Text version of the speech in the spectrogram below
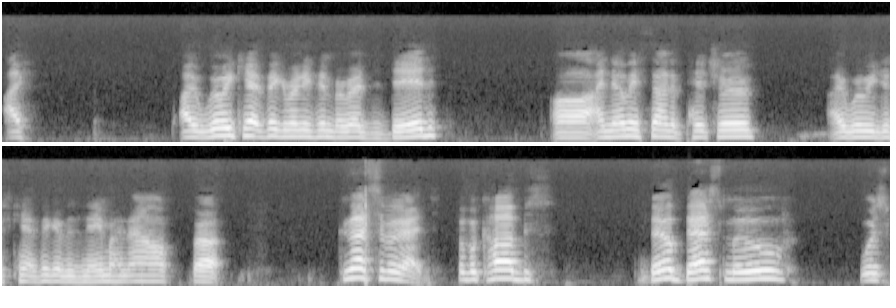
I I really can't think of anything the Reds did. Uh, I know they signed a pitcher. I really just can't think of his name right now. But congrats to the Reds. For the Cubs, their best move was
